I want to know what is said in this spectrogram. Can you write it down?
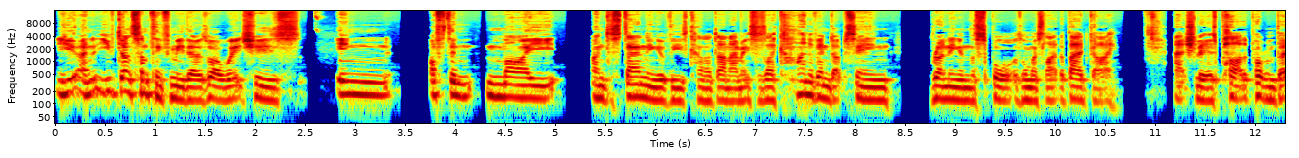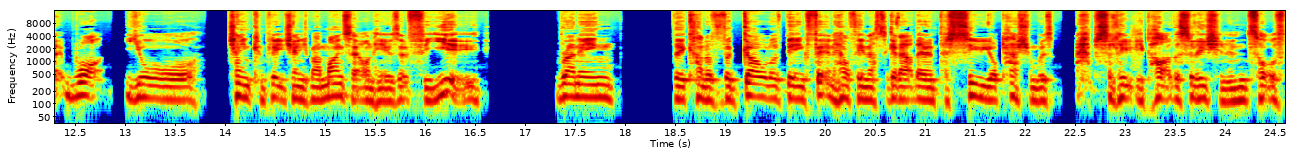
you and you've done something for me there as well which is in often my understanding of these kind of dynamics is I kind of end up seeing running in the sport as almost like the bad guy, actually, as part of the problem. But what your change completely changed my mindset on here is that for you, running the kind of the goal of being fit and healthy enough to get out there and pursue your passion was absolutely part of the solution and sort of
